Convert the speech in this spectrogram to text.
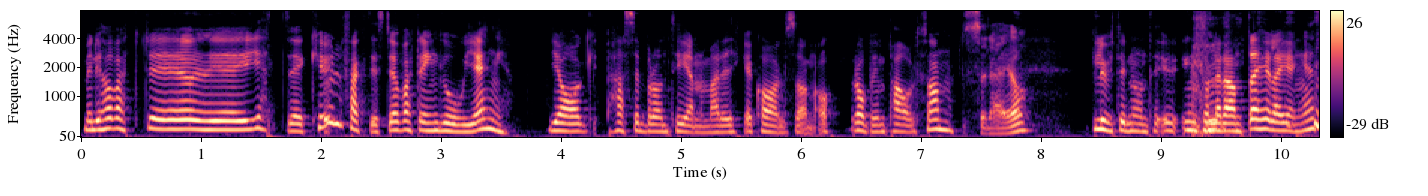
Men det har varit eh, jättekul faktiskt. Det har varit en god gäng. Jag, Hasse Brontén, Marika Karlsson och Robin Paulsson. Sådär ja. Glutenintoleranta hela gänget,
